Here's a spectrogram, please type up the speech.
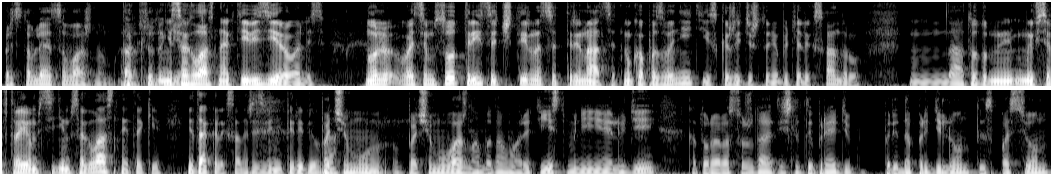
Представляется важным. э, Так, всё-таки- несогласные активизировались. 0800 30 14 13. Ну-ка позвоните и скажите что-нибудь Александру. Да, тут мы все втроем сидим согласные такие. Итак, Александр, извини, перебил. да. Почему, почему важно об этом говорить? Есть мнение людей, которые рассуждают, если ты предопределен, ты спасен,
